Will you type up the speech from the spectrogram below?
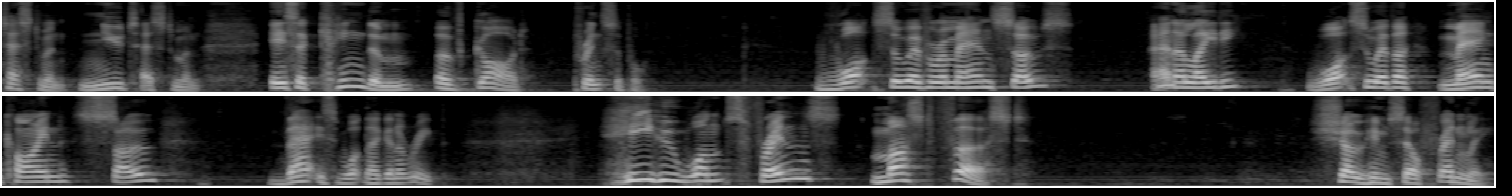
Testament, New Testament. It's a kingdom of God principle. Whatsoever a man sows, and a lady, whatsoever mankind sow, that is what they're going to reap. He who wants friends must first show himself friendly.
